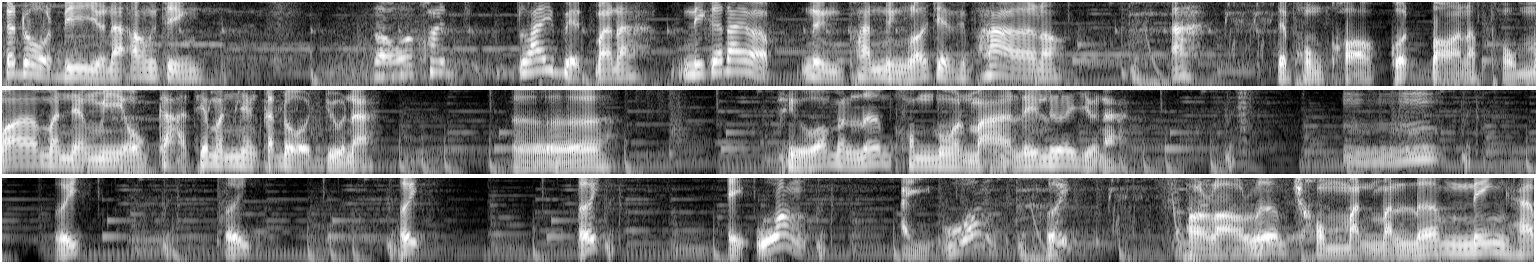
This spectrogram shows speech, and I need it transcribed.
กระโดดดีอยู่นะ เอาจริง เราค่อยๆไล่เบ็ดมานะ นี่ก็ได้แบบ 1,175 แล้วเนาะ อะ เดี๋ยวผมขอกดต่อนะ ผมว่ามันยังมีโอกาสที่มันยังกระโดดอยู่นะ เออ ถือว่ามันเริ่มคำนวณมาเรื่อยๆอยู่นะ อืม เฮ้ย เฮ้ย เฮ้ย เฮ้ย ไอ้อ้วง ไอ้อ้วง เฮ้ย พอเราเริ่มชมมัน มันเริ่มนิ่งครับ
